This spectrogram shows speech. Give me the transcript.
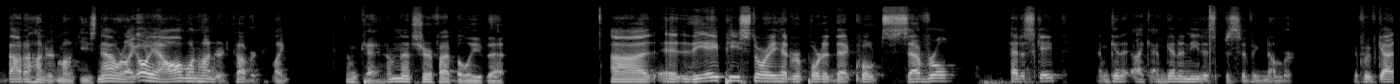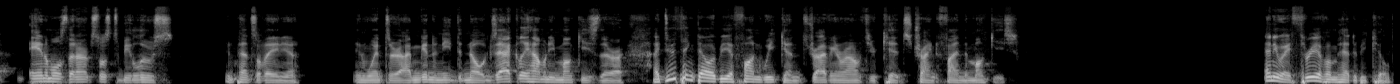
about 100 monkeys. Now we're like, oh yeah, all 100 covered. Like, okay, I'm not sure if I believe that. Uh, the AP story had reported that quote several had escaped. I'm gonna like I'm gonna need a specific number. If we've got animals that aren't supposed to be loose in Pennsylvania in winter, I'm gonna need to know exactly how many monkeys there are. I do think that would be a fun weekend driving around with your kids trying to find the monkeys. Anyway, three of them had to be killed.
